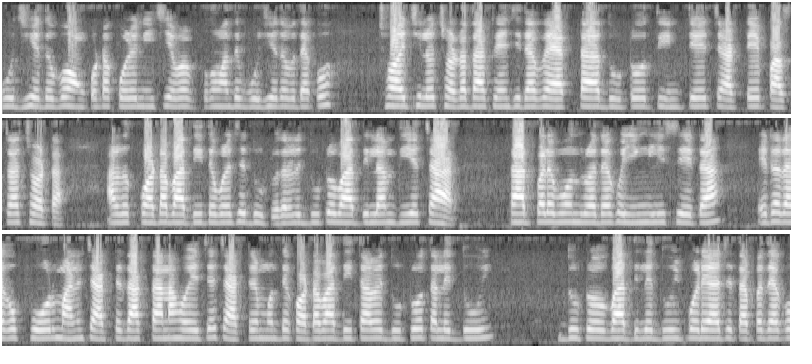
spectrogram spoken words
বুঝিয়ে দেবো, অঙ্কটা করে নিয়েছি, এবার তোমাদের বুঝিয়ে দেবো। দেখো, ছয় ছিল, ছটা দাগ টেনেছি, দেখো একটা, দুটো, তিনটে, চারটে, পাঁচটা, ছটা। আর কটা বাদ দিতে বলেছে দুটো। তাহলে দুটো বাদ দিলাম, দিয়ে চার। তারপরে বন্ধুরা দেখো ইংলিশে এটা। এটা দেখো ফোর মানে চারটে দাগ টানা হয়েছে। চারটের মধ্যে কটা বাদ দিতে হবে? দুটো, তাহলে দুই। দুটো বাদ দিলে দুই পড়ে আছে। তারপর দেখো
